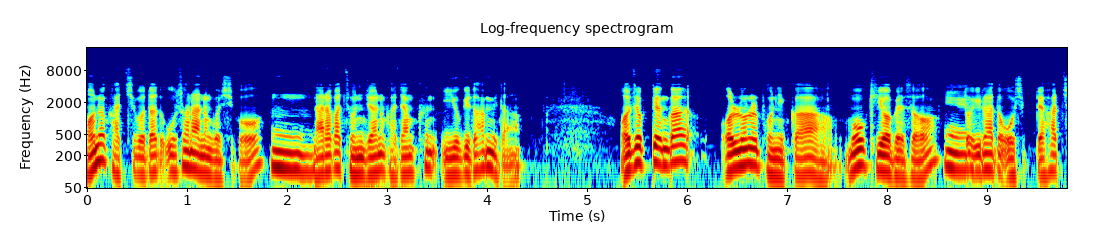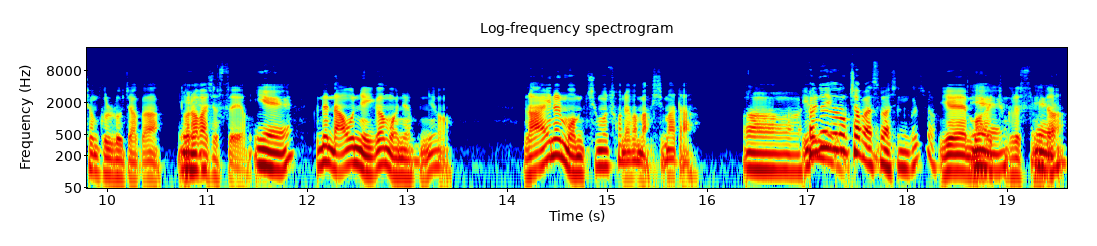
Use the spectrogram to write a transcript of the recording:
어느 가치보다도 우선하는 것이고 음. 나라가 존재하는 가장 큰 이유기도 합니다. 어저께인가 언론을 보니까 모 기업에서 예. 또 일하던 50대 하청 근로자가 돌아가셨어요. 예. 근데 나온 얘기가 뭐냐면요. 라인을 멈추면 손해가 막심하다. 아, 현대자동차 말씀하시는 거죠? 예, 뭐 예. 하여튼 그렇습니다.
